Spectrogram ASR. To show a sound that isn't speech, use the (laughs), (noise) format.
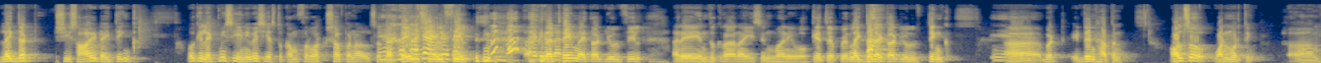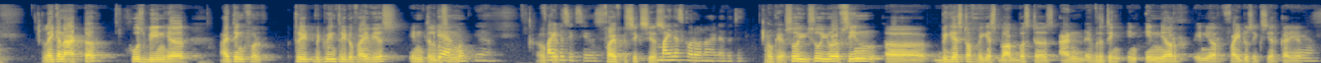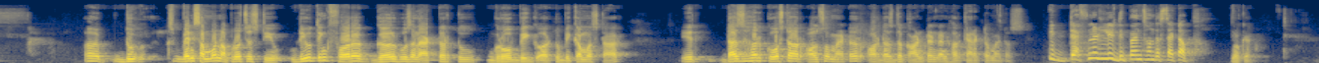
Like that, she saw it. I think, okay, let me see. Anyway, she has to come for workshop and all. So that time she (laughs) I will do feel. (laughs) that time I thought you'll feel, array, ఎందుకు రానా ఈ cinema ని okay చెప్పాను like that I thought you'll think. Uh, but it didn't happen. Also, one more thing. Um, like an actor who's been here, I think for three between three to five years in Telugu Yeah, cinema. yeah. Okay. Five to six years. Five to six years. Minus Corona and everything. Okay, so you- so you have seen uh, biggest of biggest blockbusters and everything in in your in your five to six year career. Yeah. Uh, do when someone approaches to you, do you think for a girl who's an actor to grow big or to become a star, it does her co-star also matter or does the content and her character matters? It definitely depends on the setup. Okay.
